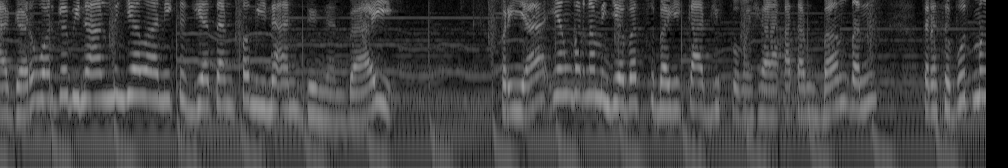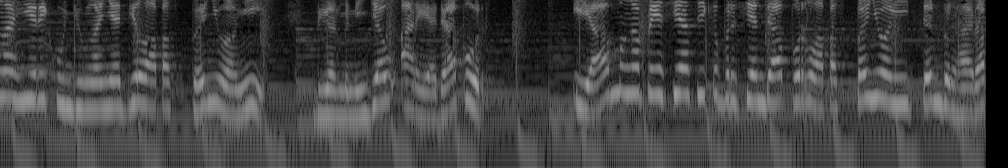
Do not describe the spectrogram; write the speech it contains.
agar warga binaan menjalani kegiatan pembinaan dengan baik. Pria yang pernah menjabat sebagai Kadif Pemasyarakatan Banten tersebut mengakhiri kunjungannya di lapas Banyuwangi dengan meninjau area dapur. Ia mengapresiasi kebersihan dapur lapas Banyuwangi dan berharap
